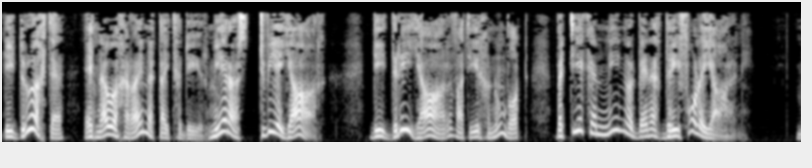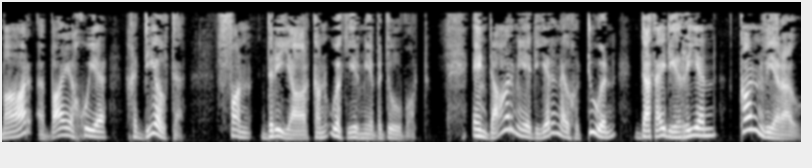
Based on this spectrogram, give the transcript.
Die droogte het nou 'n geruime tyd geduur, meer as 2 jaar. Die 3 jaar wat hier genoem word, beteken nie noodwendig 3 volle jare nie, maar 'n baie goeie gedeelte van 3 jaar kan ook hiermee bedoel word. En daarmee het die Here nou getoon dat hy die reën kan weerhou.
